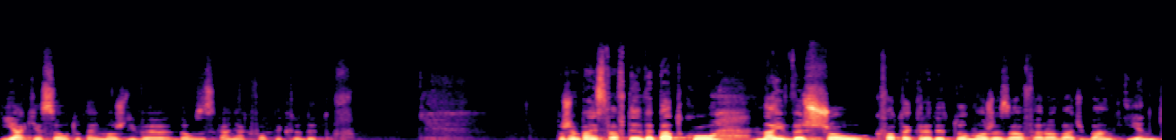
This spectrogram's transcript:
jakie są tutaj możliwe do uzyskania kwoty kredytów. Proszę Państwa, w tym wypadku najwyższą kwotę kredytu może zaoferować bank ING,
